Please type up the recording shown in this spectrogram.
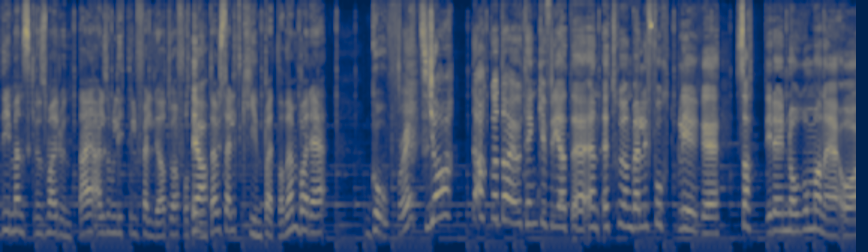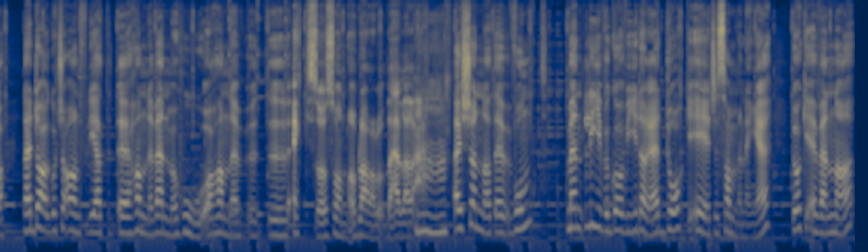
De menneskene som er rundt deg, er liksom litt tilfeldige at du har fått Ja. rundt deg. Hvis du er litt keen på et av dem, bare go for it. Ja, det er akkurat da jeg tenker. Fordi eh, en, jeg tror en veldig fort blir eh, satt i de normene og Nei, det går ikke an fordi at eh, han er venn med ho og han er eh, eks og sånn og bla, bla, bla. bla, bla. Mm. Jeg skjønner at det er vondt, men livet går videre. Dere er ikke sammen lenger. Dere er venner.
